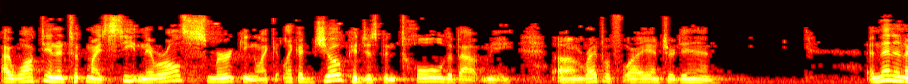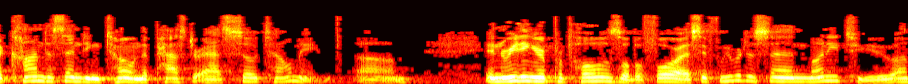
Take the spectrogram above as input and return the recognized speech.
I walked in and took my seat, and they were all smirking like, like a joke had just been told about me um, right before I entered in. And then in a condescending tone, the pastor asked, So tell me, um, in reading your proposal before us, if we were to send money to you, uh,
